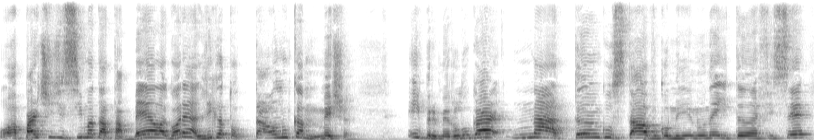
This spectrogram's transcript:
a parte de cima da tabela. Agora é a liga total, nunca mexa. Em primeiro lugar, Natan Gustavo com o menino Neitan FC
